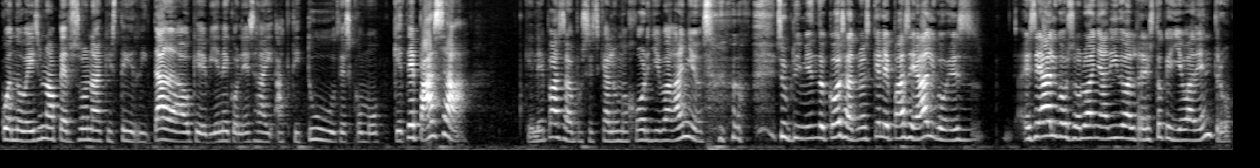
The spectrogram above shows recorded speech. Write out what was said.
cuando veis una persona que esté irritada o que viene con esa actitud, es como, ¿qué te pasa? ¿Qué le pasa? Pues es que a lo mejor lleva años suprimiendo cosas, no es que le pase algo, es ese algo solo añadido al resto que lleva dentro.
